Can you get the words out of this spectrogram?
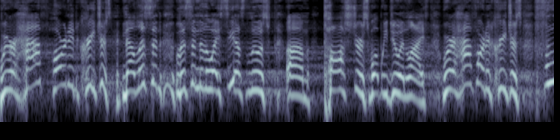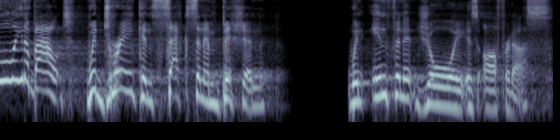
We're half-hearted creatures. Now listen, listen to the way C.S. Lewis um, postures what we do in life. We're half-hearted creatures fooling about with drink and sex and ambition when infinite joy is offered us.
